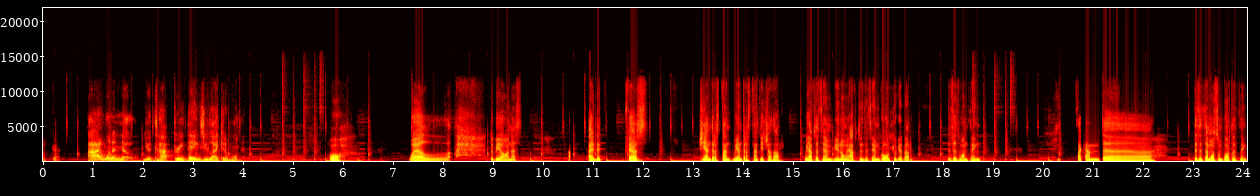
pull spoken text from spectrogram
Okay. I want to know your top three things you like in a woman. Oh. Well, to be honest, I need first she understand we understand each other. We have the same, you know, we have the same goal together. This is one thing. Second, uh, this is the most important thing.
